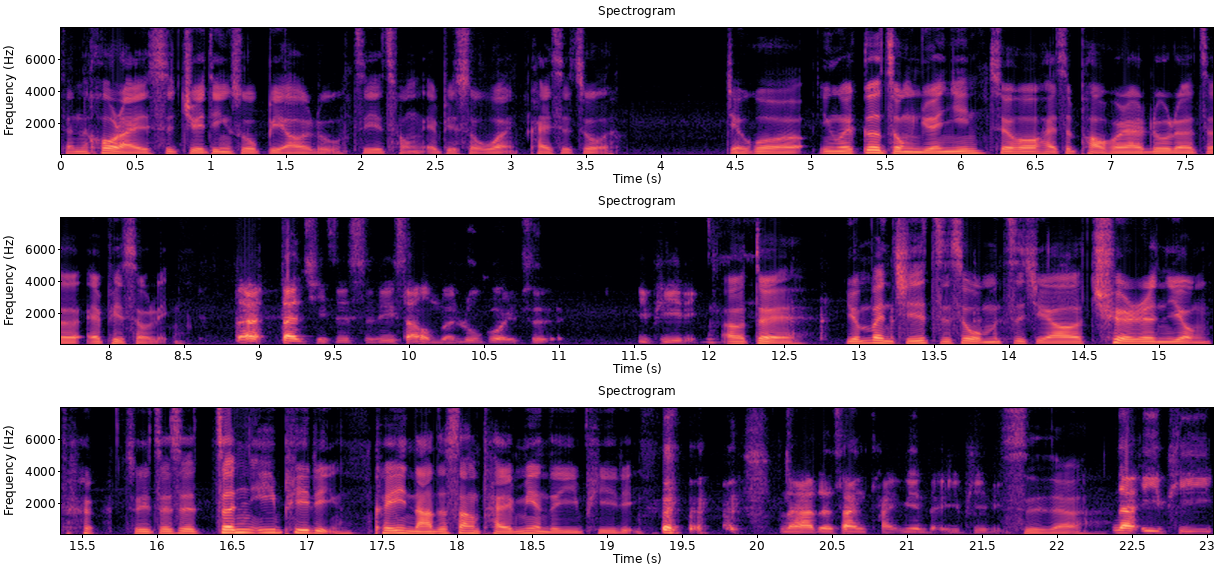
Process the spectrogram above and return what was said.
但是后来是决定说不要录，直接从 episode one 开始做。结果因为各种原因，最后还是跑回来录了这 episode 零。但但其实实际上我们录过一次 EP 零，哦，对，原本其实只是我们自己要确认用的，所以这是真 EP 零，可以拿得上台面的 EP 零。拿得上台面的 EP 零。是的，那 EP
